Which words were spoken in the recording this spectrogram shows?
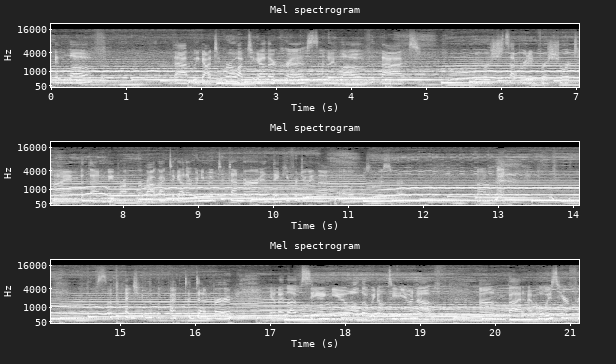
I love that we got to grow up together, Chris, and I love that we were separated for a short time, but then we brought, were brought back together when you moved to Denver, and thank you for doing that. Oh, there's a whisper. Um, I'm so glad you moved back to Denver, and I love seeing you, although we don't see you enough. Um, but I'm always here for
